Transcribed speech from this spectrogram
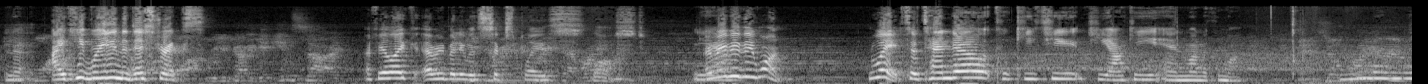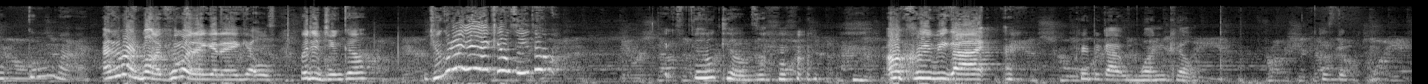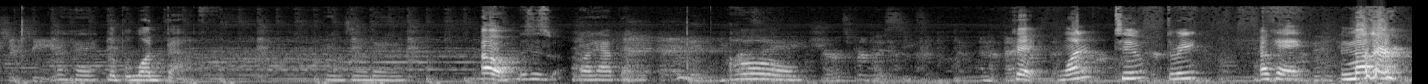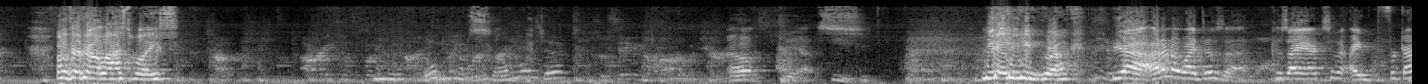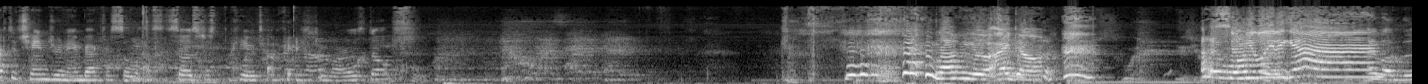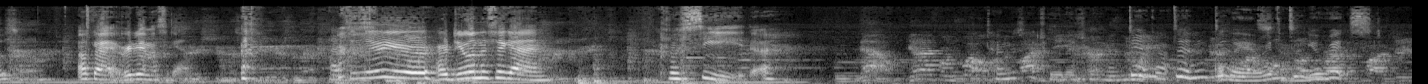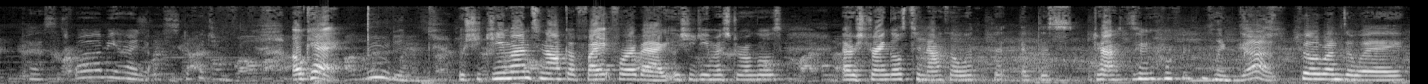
no. I keep reading the districts. I feel like everybody with sixth place lost. Yeah. Or maybe they won. Wait. So Tendo, Kokichi, Chiaki, and Monokuma. Monokuma. I surprised Monokuma didn't get any kills. Wait, did Junko? Junko didn't get any kills either. Phil killed someone. oh, creepy guy. Creepy got one kill. He's the okay. The bloodbath. Oh, this is what happened. Oh. Okay, one, two, three. Okay, mother. Mother not last place. Mm-hmm. Oh, yes. Maybe Brooke. Yeah, I don't know why it does that. Because I accident I forgot to change your name back to Celeste, so it's just Kiyotaka Ishimaru still. Love you. I don't. I love Simulate this. I love this one. Okay, we're doing this again. Happy New Year! We're doing this again. Proceed. Now, get iPhone 12. Time to switch with it. Okay, every time your wrist passes far behind us. Okay. Ushijima and Tanaka fight for a bag. Ushijima struggles or strangles Tanaka with the, at this drafting. Oh my god. Phil runs away.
